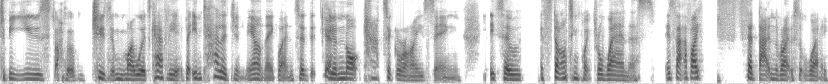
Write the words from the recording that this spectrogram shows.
to be used, I'm choosing my words carefully here, but intelligently, aren't they, Gwen? So that yeah. you're not categorizing. It's a, a, starting point for awareness. Is that, have I said that in the right sort of way?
